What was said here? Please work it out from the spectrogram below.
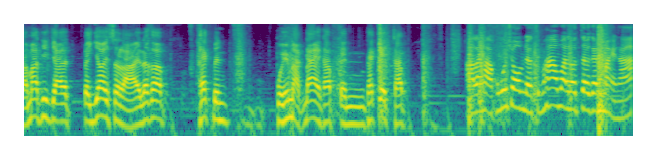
สามารถที่จะไปย่อยสลาย แล้วก็แพ็คเป็นปุ๋ยหมักได้ครับ เป็นแพ็กเกจครับ เอาละค่ะคุณผู้ชมเดี๋ยว 15 วันเราเจอกันใหม่นะ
